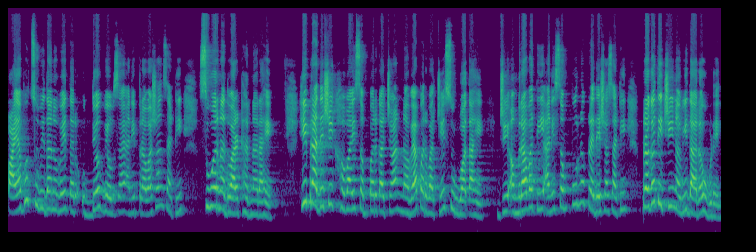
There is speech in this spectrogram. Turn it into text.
पायाभूत सुविधा नव्हे तर उद्योग व्यवसाय आणि प्रवाशांसाठी सुवर्णद्वार ठरणार आहे. ही प्रादेशिक हवाई संपर्काच्या नव्या पर्वाची सुरुवात आहे. जी अमरावती आणि संपूर्ण प्रदेशासाठी प्रगतीची नवी दारं उघडेल.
